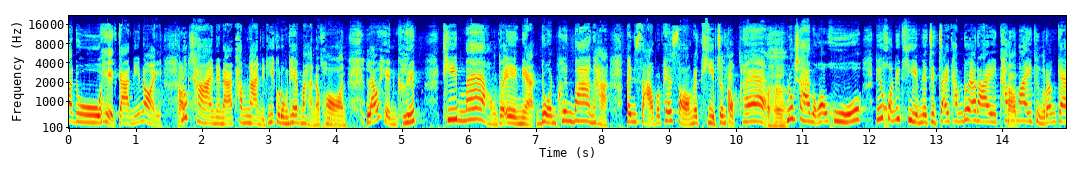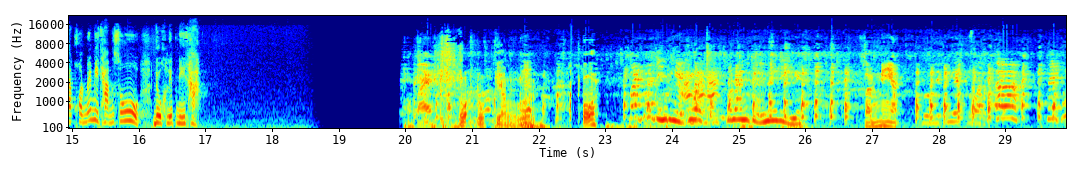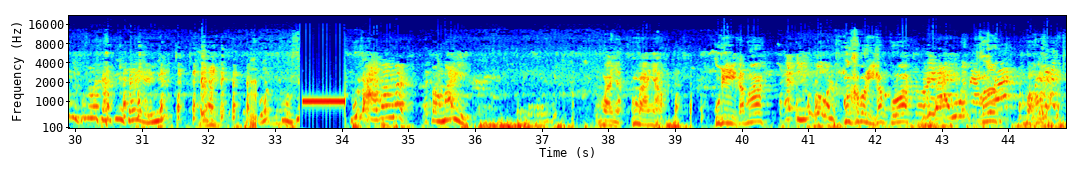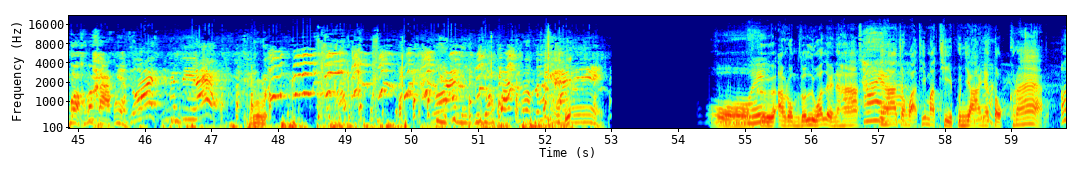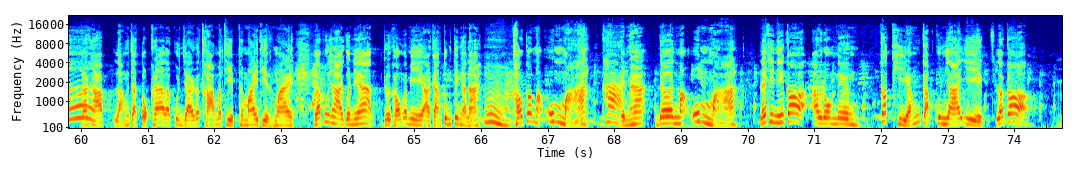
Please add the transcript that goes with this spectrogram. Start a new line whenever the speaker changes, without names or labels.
มาดูเหตุการณ์นี้หน่อย
ครับ
ลูกชายเนี่ยนะทำงานอยู่ที่กรุงเทพมหานคร แล้วเห็นคลิปที่แม่ของตัวเองเนี่ยโดนเพื่อนบ้านค่ะ เป็นสาวประเภท2เนี่ยถีบจนตกแคร่
อ่าฮะ
ลูกชายบอกว่าโอ้โหนี่คนที่ถีบเนี่ยจิตใจทำด้วยอะไรทำ
ครับ
ไมถึงรังแกคนไม่มีทางสู้ดูคลิปนี้ค่ะ
ไป
โอ้ตกเสียงโอ้
มันก็ยิงถีบด้วยมันนั่งเก่งไม่ดี
สนเนียด
เออแต่ผู้หญิ งคุณรู้จักที่ใจอย่างนี้อุ๊ยผู้ชายบ้างเลยไอ้ปังไม่
มึงมาเนี่ยมึงมาเนี่ยกูดีกับมึง
ไอ้อีกคน
มึงเขาบดีกับกู
ไม่ได้มัน
มึงบอกเขาบอกเขาว่าขากูเนี่ย
โอ้
โอ้โหคืออารมณ์ล้วนๆเลยนะฮะ
ใช่
นี่ฮะ
ค่ะ
จังหวะที่มาถีบคุณยายเนี่ยตกแคร่
เออ
นะครับหลังจากตกแคร่แล้วคุณยายก็ถามมาถีบทำไมถีบทำไมแล้วผู้ชายคนเนี้ยคือเขาก็มีอาการตุ้งติ้งอะนะ
อืม
เขาก็มาอุ้มหมา
ค่ะ
เห็นไหมฮะเดินมาอุ้มหมาและทีนี้ก็อารมณ์หนึ่งก็เถียงกับคุณยายอีก แล้วก็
